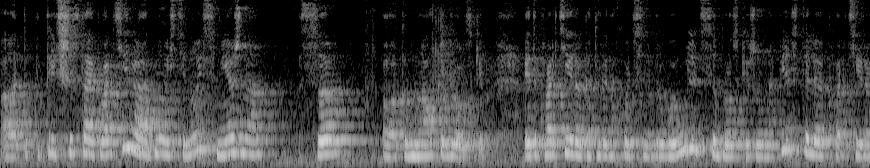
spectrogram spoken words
А 36-я квартира одной стеной смежна с э, коммуналкой Бродских. Это квартира, которая находится на другой улице. Бродский жил на Пестеле. Квартира,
